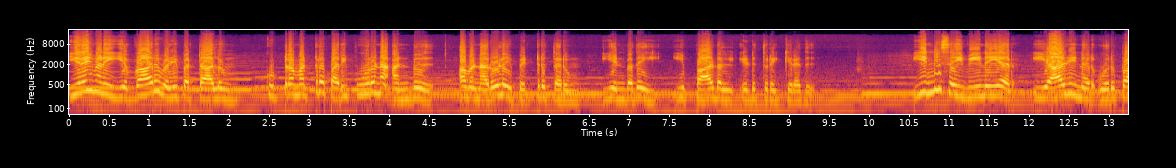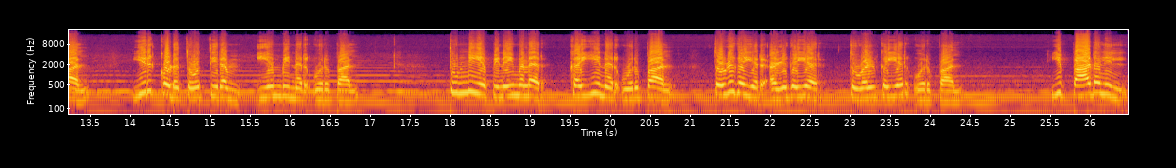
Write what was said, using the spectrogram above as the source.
இறைவனை எவ்வாறு வழிபட்டாலும் குற்றமற்ற பரிபூரண அன்பு அவன் அருளை பெற்று தரும் என்பதை இப்பாடல் எடுத்துரைக்கிறது. இன்னிசை வீணையர் யாழினர் ஒருபால் இருக்கொடு தோத்திரம் இயம்பினர் ஒருபால் துண்ணிய பிணைமலர் கையினர் ஒருபால் தொழுகையர் அழுகையர் துவழ்கையர் ஒருபால். இப்பாடலில்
